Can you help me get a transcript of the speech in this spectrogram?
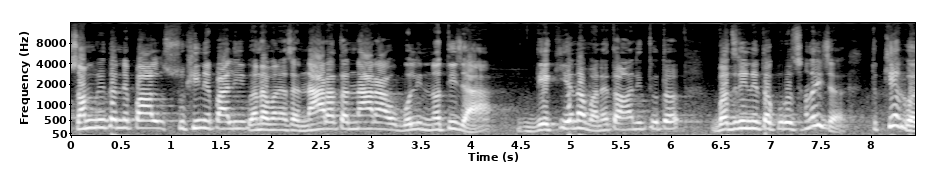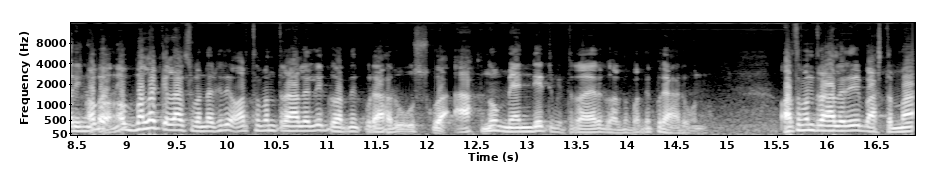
समृद्ध नेपाल सुखी नेपाली भनेर भनेको छ नारा त नारा हो भोलि नतिजा देखिएन भने त अनि त्यो त बज्रिने त कुरो छँदैछ। त्यो के गरिनु अब मलाई के लाग्छ भन्दाखेरि अर्थ मन्त्रालयले गर्ने कुराहरू उसको आफ्नो म्यान्डेटभित्र रहेर गर्नुपर्ने कुराहरू हुन्। अर्थ मन्त्रालयले वास्तवमा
